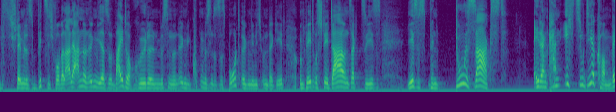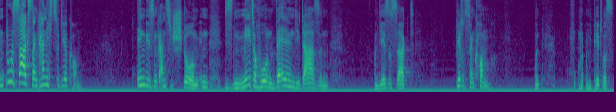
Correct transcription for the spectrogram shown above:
Ich stelle mir das so witzig vor, weil alle anderen irgendwie so weiter rödeln müssen und irgendwie gucken müssen, dass das Boot irgendwie nicht untergeht. Und Petrus steht da und sagt zu Jesus, Jesus, wenn du es sagst, ey, dann kann ich zu dir kommen. Wenn du es sagst, dann kann ich zu dir kommen in diesem ganzen Sturm, in diesen meterhohen Wellen, die da sind. Und Jesus sagt, Petrus, dann komm. Und, und Petrus,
